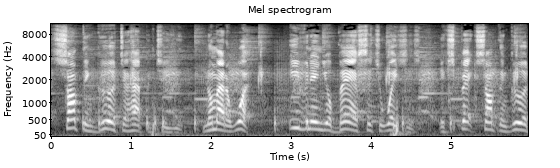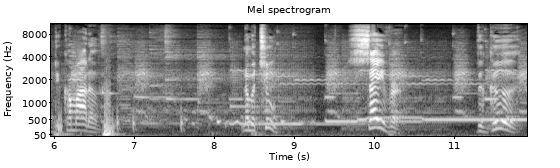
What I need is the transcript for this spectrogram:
something good to happen to you, no matter what. Even in your bad situations, expect something good to come out of it. Number two, savor the good.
